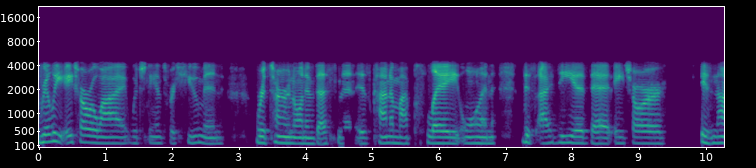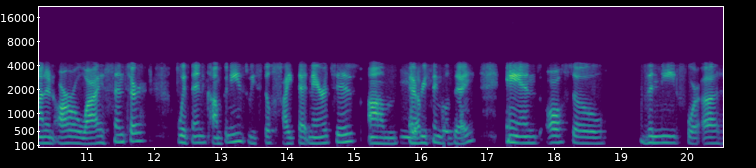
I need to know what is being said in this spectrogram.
really HROI, which stands for human return on investment, is kind of my play on this idea that HR is not an ROI center within companies. We still fight that narrative um, Yep. every single day. And also the need for us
